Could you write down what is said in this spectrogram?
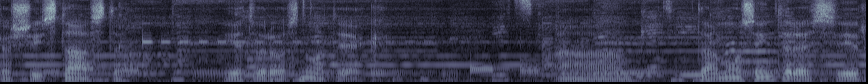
kas šī stāsta ietvaros notiek. Tā mūsu interese ir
